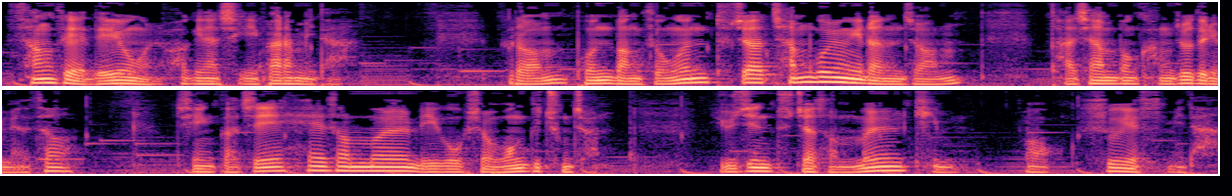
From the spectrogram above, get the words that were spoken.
상세 내용을 확인하시기 바랍니다. 그럼 본 방송은 투자 참고용이라는 점 다시 한번 강조드리면서 지금까지 해선물 미국옵션 원기충전 유진투자선물 김옥수였습니다.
